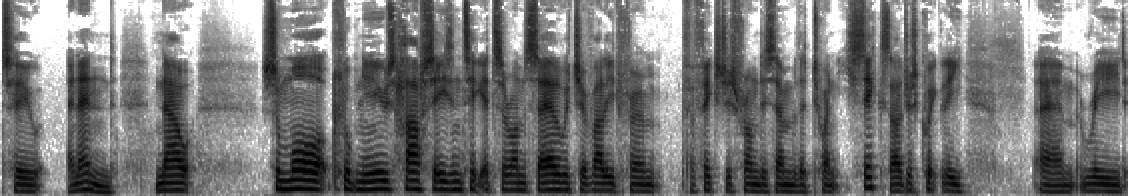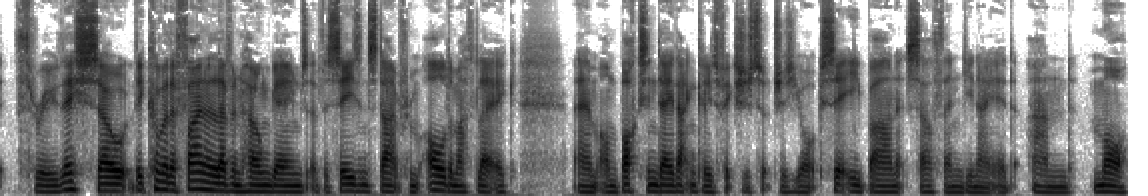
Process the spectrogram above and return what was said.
to an end. Now, some more club news. Half season tickets are on sale, which are valued from for fixtures from December the 26th. I'll just quickly um, read through this. So they cover the final 11 home games of the season, starting from Oldham Athletic um, on Boxing Day. That includes fixtures such as York City, Barnet, Southend United, and more.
